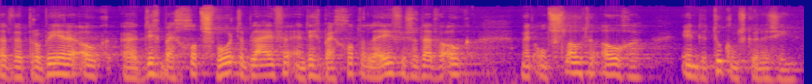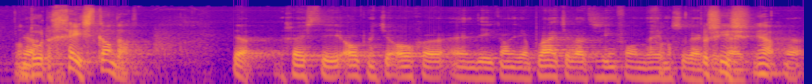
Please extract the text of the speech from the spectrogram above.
Dat we proberen ook dicht bij Gods woord te blijven en dicht bij God te leven, zodat we ook met ontsloten ogen in de toekomst kunnen zien. Want door de geest kan dat. Ja, de geest die opent je ogen en die kan je een plaatje laten zien van de hemelse werkelijkheid. Precies, ja. ja.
